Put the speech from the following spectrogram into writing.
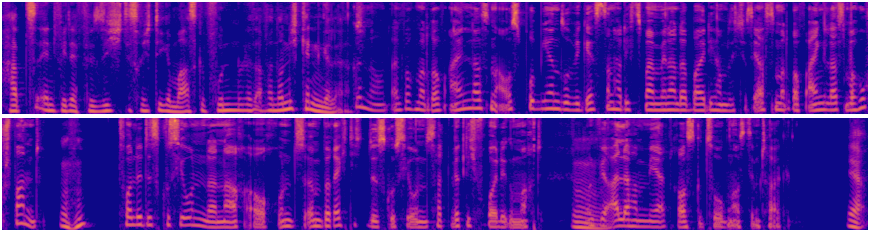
hat entweder für sich das richtige Maß gefunden oder es einfach noch nicht kennengelernt. Genau, und einfach mal drauf einlassen, ausprobieren. So wie gestern hatte ich zwei Männer dabei, die haben sich das erste Mal drauf eingelassen, war hochspannend. Mhm tolle Diskussionen danach auch und ähm, berechtigte Diskussionen. Es hat wirklich Freude gemacht. Mhm. Und wir alle haben mehr rausgezogen aus dem Tag. Ja.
